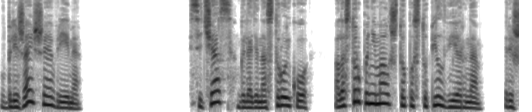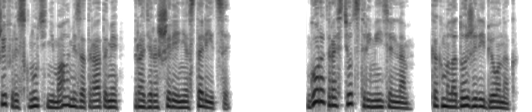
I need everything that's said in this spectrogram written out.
в ближайшее время. Сейчас, глядя на стройку, Аластор понимал, что поступил верно, решив рискнуть немалыми затратами ради расширения столицы. Город растет стремительно, как молодой же ребенок,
